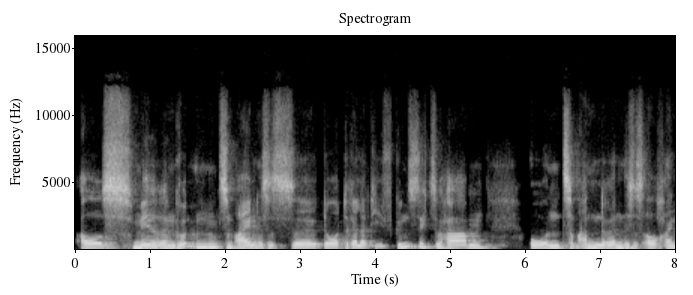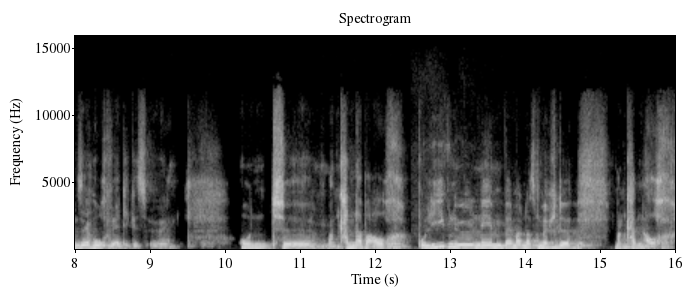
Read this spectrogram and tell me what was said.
Aus mehreren Gründen. Zum einen ist es äh, dort relativ günstig zu haben und zum anderen ist es auch ein sehr hochwertiges Öl. Und äh, man kann aber auch Olivenöl nehmen, wenn man das möchte. Man kann auch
